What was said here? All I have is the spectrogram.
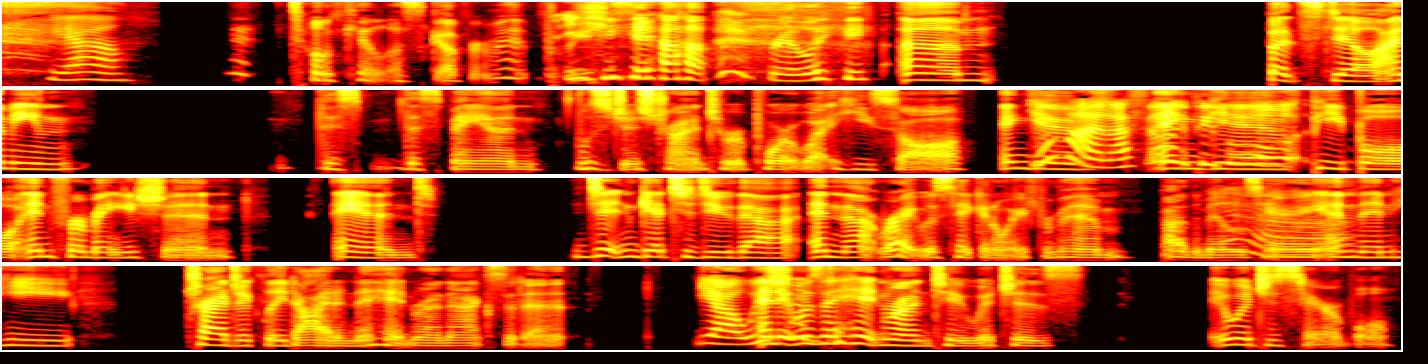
yeah Don't kill us, government, please. yeah really um, but still, I mean, this this man was just trying to report what he saw and give yeah and I feel like people give people information, and didn't get to do that, and that right was taken away from him by the military, Yeah. and then he tragically died in a hit and run accident, yeah we and should, it was a hit and run too, which is which is terrible.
